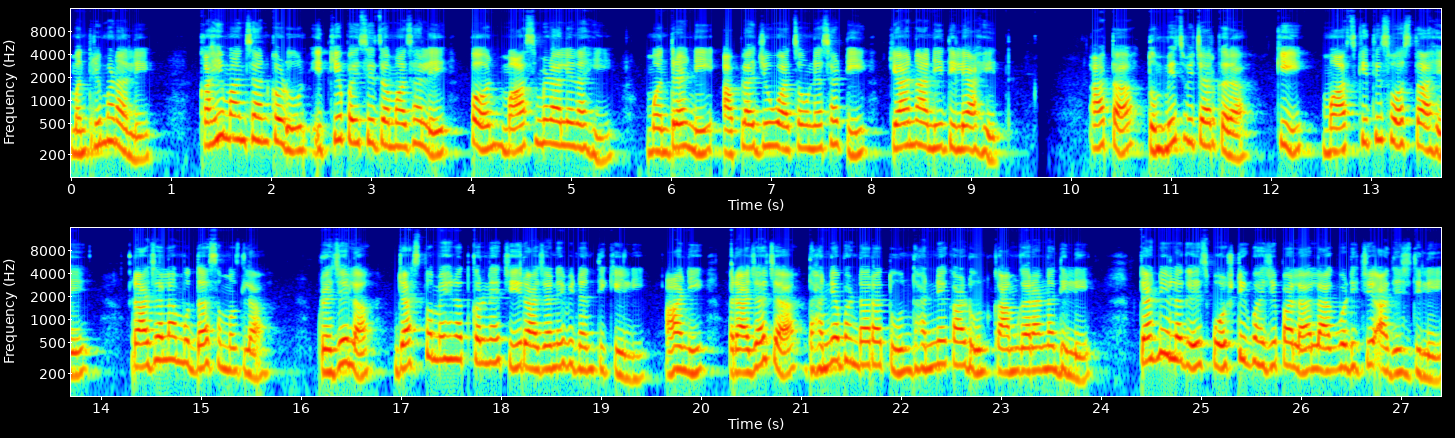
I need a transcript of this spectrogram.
मंत्री म्हणाले काही माणसांकडून इतके पैसे जमा झाले पण मांस मिळाले नाही. मंत्र्यांनी आपला जीव वाचवण्यासाठी या नाणी दिल्या आहेत? आता तुम्हीच विचार करा की मांस किती स्वस्त आहे? राजाला मुद्दा समजला. प्रजेला जास्त मेहनत करण्याची राजाने विनंती केली आणि राजाच्या धान्य भंडारातून धान्य काढून कामगारांना दिले. त्यांनी लगेच पौष्टिक भाजीपाला लागवडीचे आदेश दिले.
